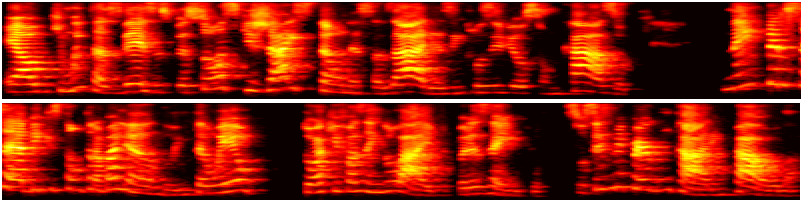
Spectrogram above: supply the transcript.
é algo que muitas vezes pessoas que já estão nessas áreas, inclusive eu sou um caso, nem percebem que estão trabalhando. Então, eu estou aqui fazendo live, por exemplo. Se vocês me perguntarem, Paula,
